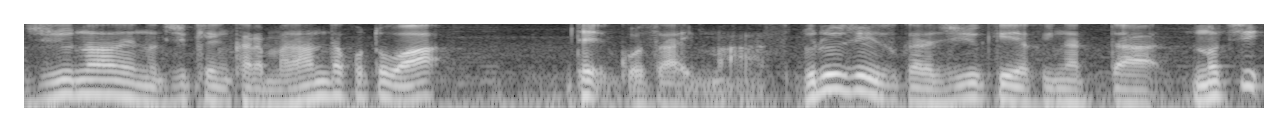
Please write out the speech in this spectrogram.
17年の事件から学んだことは？でございます。ブルージェイズから自由契約になった後、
